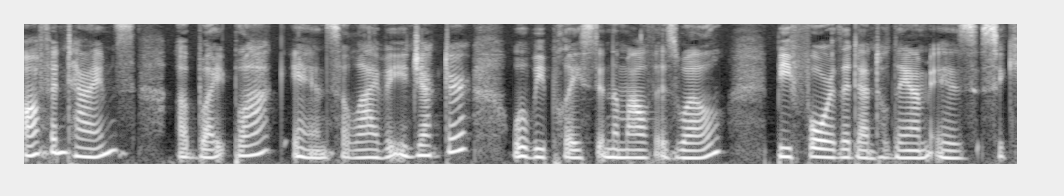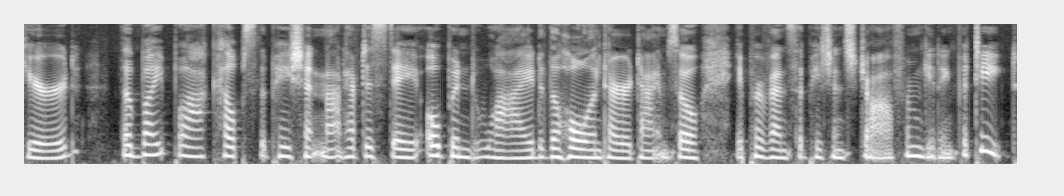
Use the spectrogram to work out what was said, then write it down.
Oftentimes, a bite block and saliva ejector will be placed in the mouth as well before the dental dam is secured. The bite block helps the patient not have to stay opened wide the whole entire time, so it prevents the patient's jaw from getting fatigued.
